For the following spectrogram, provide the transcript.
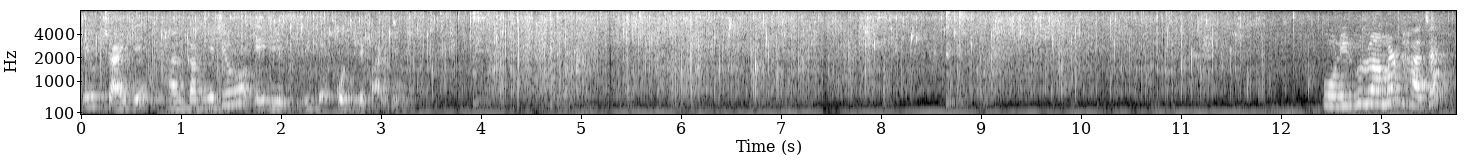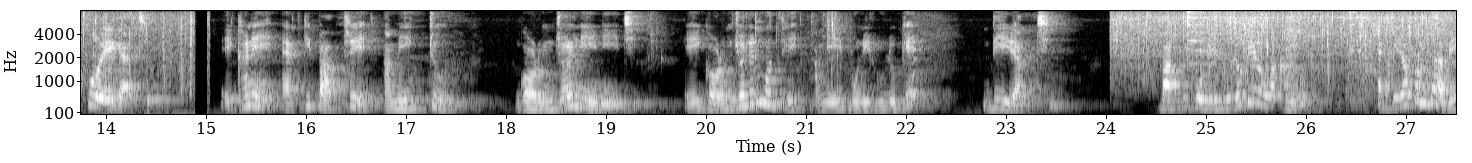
কেউ চাইলে হালকা ভেজেও এই রেসিপিটি করতে পারবেন। পনিরগুলো আমার ভাজা হয়ে গেছে। এখানে একটি পাত্রে আমি একটু গরম জল নিয়ে নিয়েছি। এই গরম জলের মধ্যে আমি এই পনিরগুলোকে দিয়ে রাখছি। বাকি পনিরগুলোকেও আমি একই রকমভাবে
